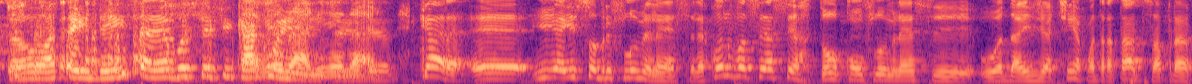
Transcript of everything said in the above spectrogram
Então a tendência é você ficar é com verdade, ele. É verdade. Cara, é, e aí sobre Fluminense, né? Quando você acertou com o Fluminense, o Odair já tinha contratado? Só pra.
